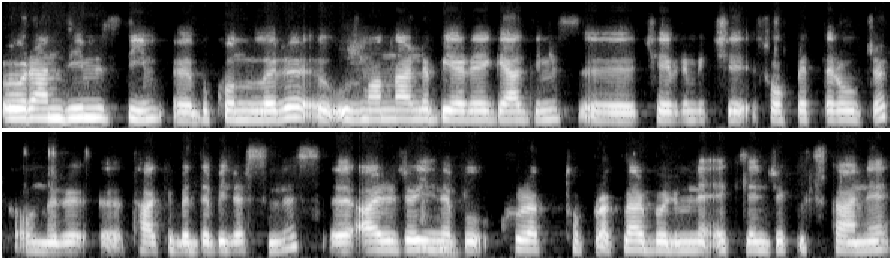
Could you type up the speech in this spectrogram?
öğrendiğimiz diyeyim e, bu konuları e, uzmanlarla bir araya geldiğimiz e, çevrim içi sohbetler olacak. Onları e, takip edebilirsiniz. E, ayrıca yine bu kurak topraklar bölümüne eklenecek üç tane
